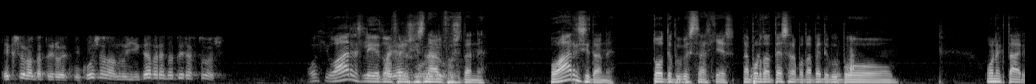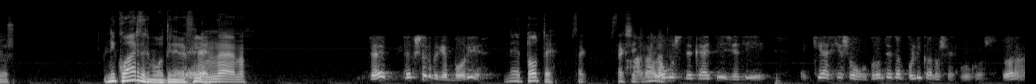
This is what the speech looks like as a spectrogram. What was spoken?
Δεν ξέρω αν τα πήρε ο εθνικός, αλλά λογικά πρέπει να τα πήρε αυτός. Όχι, ο Άρης λέει εδώ ο Παλιά φίλος και ιστορία. συνάδελφος ήταν. Ο Άρης ήταν τότε που είπε στις αρχές. Τα πρώτα τέσσερα από τα πέντε που είπε ο, ο Νεκτάριος. Νίκο Άρης δεν μου την ερεφή. Ναι, ναι. Δεν, δεν ξέρω παιδιά, μπορεί. Ναι, τότε. Στα, στα ξεκινήματα. Αναλόγως στις δεκαετίες, γιατί εκεί αρχές του 80 ήταν πολύ καλός ο εθνικός. Τώρα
